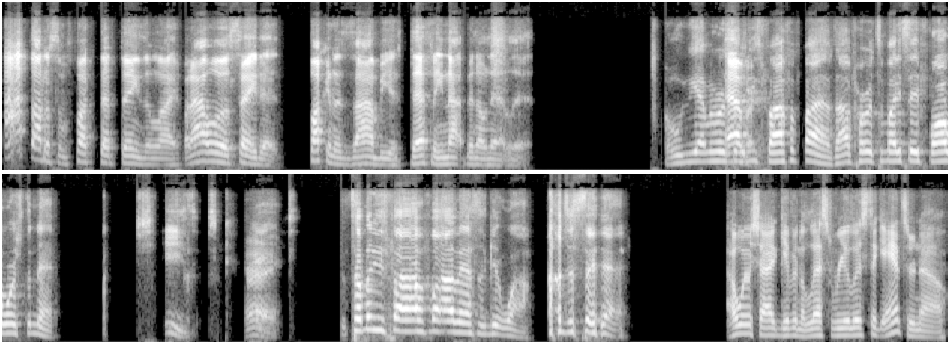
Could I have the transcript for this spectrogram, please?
I thought of some fucked up things in life, but I will say that fucking a zombie has definitely not been on that list. Oh, you haven't heard some of these five for fives. I've heard somebody say far worse than that. Jesus Christ. Some of these five for five answers get wild. I'll just say that. I wish I had given a less realistic answer now.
